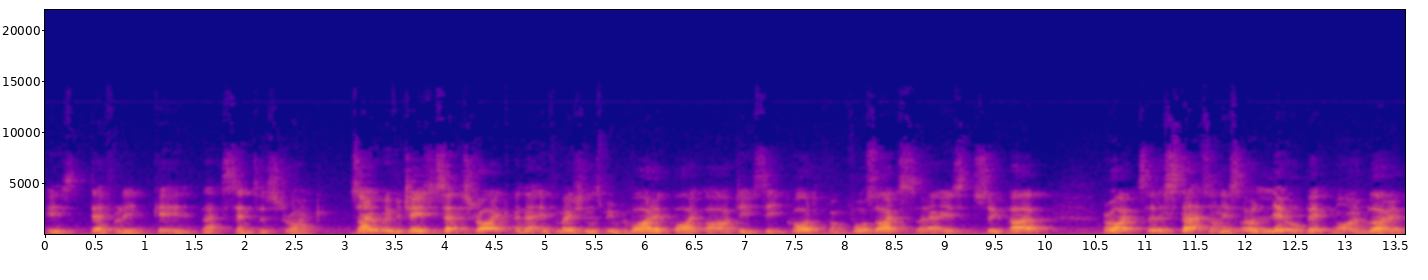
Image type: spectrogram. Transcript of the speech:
is definitely getting that centre strike. So we've achieved the centre strike and that information has been provided by our GC quad from Foresights, so that is superb. Right, so the stats on this are a little bit mind-blowing.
